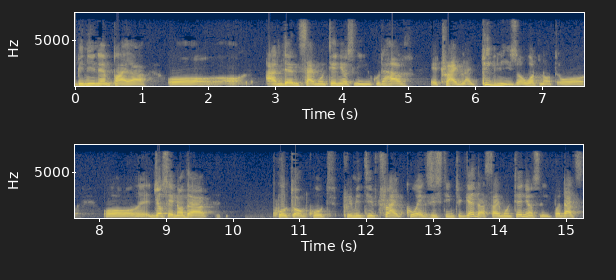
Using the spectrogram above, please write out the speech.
Benin Empire, or and then simultaneously you could have a tribe like pygmies or whatnot, or or just another quote unquote primitive tribe coexisting together simultaneously. But that's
